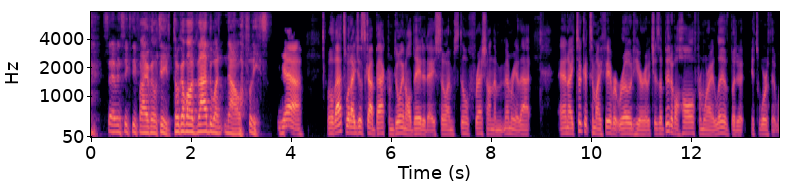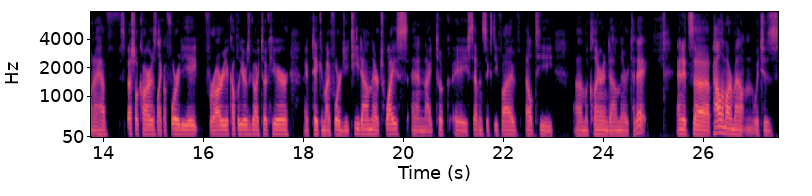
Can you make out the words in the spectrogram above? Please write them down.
765 LT. Talk about that one now, please. Yeah. Well, that's what I just got back from doing all day today. So I'm still fresh on the memory of that. And I took it to my favorite road here, which is a bit of a haul from where I live, but it, it's worth it. When I have special cars like a 488 Ferrari a couple years ago, I took here. I've taken my Ford GT down there twice, and I took a 765 LT uh, McLaren down there today. And it's uh, Palomar Mountain, which is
